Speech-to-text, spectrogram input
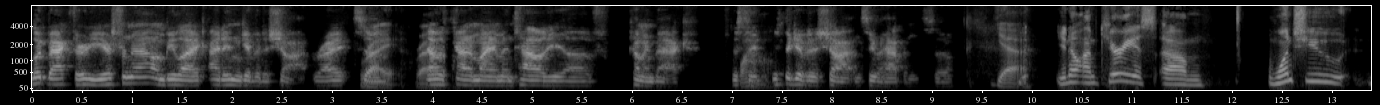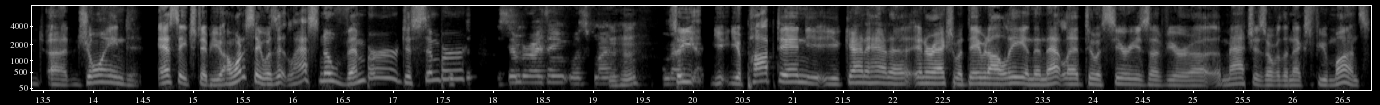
look back 30 years from now and be like, I didn't give it a shot, right? So right. Right. that was kind of my mentality of coming back, just to just to give it a shot and see what happens. So. yeah. You know, I'm curious. Um, once you uh, joined SHW, I want to say, was it last November, December? December, I think, was my. hmm So you, you, you popped in, you, you kind of had an interaction with David Ali, and then that led to a series of your uh, matches over the next few months.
